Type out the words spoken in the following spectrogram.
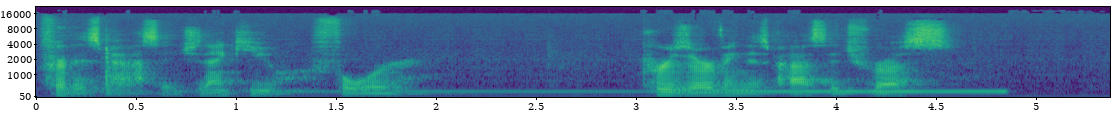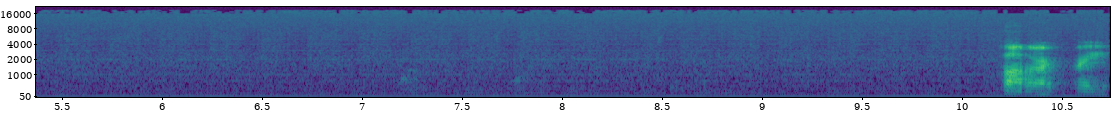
for this passage. Thank you for preserving this passage for us. Father, I pray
